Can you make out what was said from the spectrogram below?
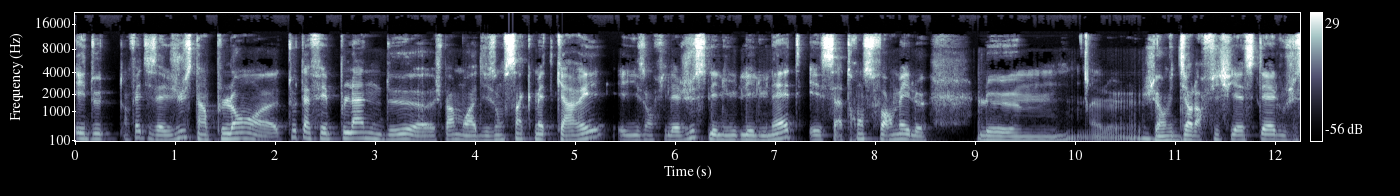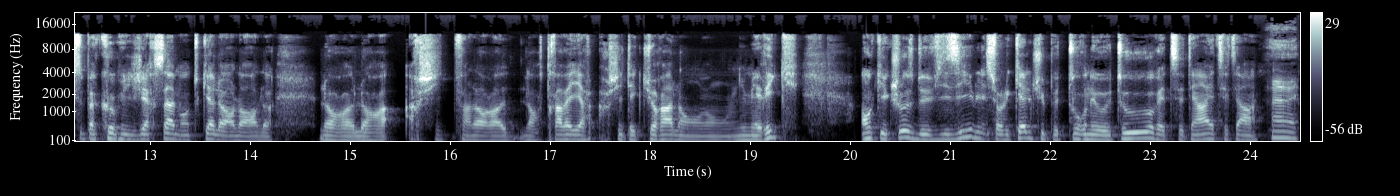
et de en fait ils avaient juste un plan tout à fait plane de je sais pas moi disons 5 mètres carrés et ils enfilaient juste les, les lunettes et ça transformait le le, j'ai envie de dire leur fichier STL ou je sais pas comment ils gèrent ça, mais en tout cas leur leur leur leur, leur archi, enfin leur leur travail architectural en, numérique en quelque chose de visible et sur lequel tu peux tourner autour, etc., etc. Ouais, ouais.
